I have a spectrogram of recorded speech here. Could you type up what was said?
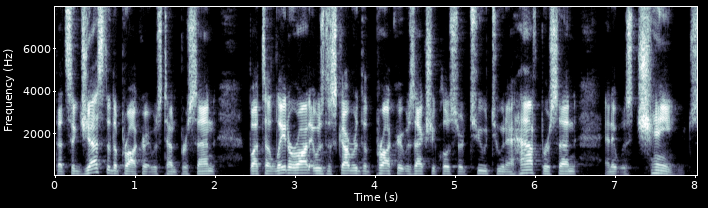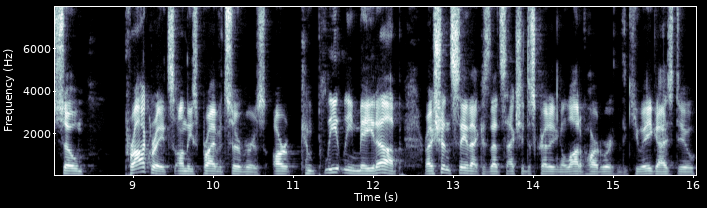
that suggested the proc rate was 10%. But uh, later on, it was discovered that the proc rate was actually closer to 2.5%, and it was changed. So proc rates on these private servers are completely made up, or I shouldn't say that because that's actually discrediting a lot of hard work that the QA guys do.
